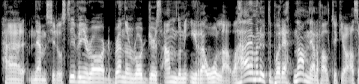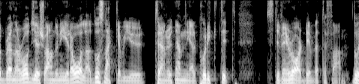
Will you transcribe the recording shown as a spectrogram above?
Här nämns ju då Steven Gerrard, Brendan Rodgers, Andoni Iraola. Och här är man ute på rätt namn i alla fall tycker jag. Alltså Brendan Rodgers och Andoni Iraola. Då snackar vi ju tränarutnämningar på riktigt. Steven Gerrard, det vete fan. Då,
